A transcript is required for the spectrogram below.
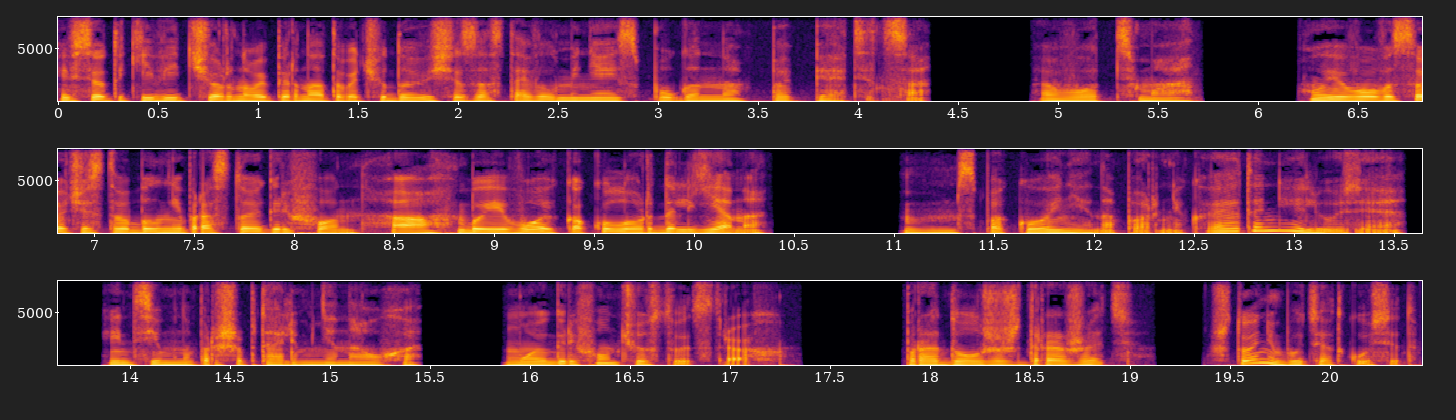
И все таки вид черного пернатого чудовища заставил меня испуганно попятиться. Вот тьма. У его высочества был не простой грифон, а боевой, как у лорда Льена. «Спокойнее, напарник, это не иллюзия», — интимно прошептали мне на ухо. «Мой грифон чувствует страх. Продолжишь дрожать, что-нибудь откусит».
